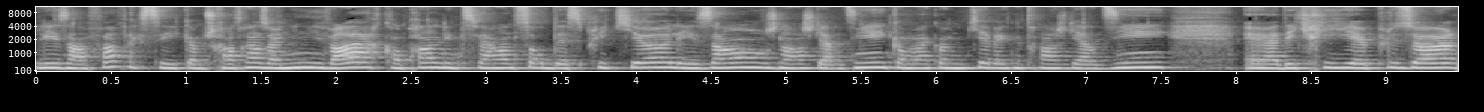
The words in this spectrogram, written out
les enfants. Fait c'est comme je suis rentrée dans un univers, comprendre les différentes sortes d'esprits qu'il y a, les anges, l'ange gardien, comment communiquer avec notre ange gardien. Euh, elle décrit plusieurs,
